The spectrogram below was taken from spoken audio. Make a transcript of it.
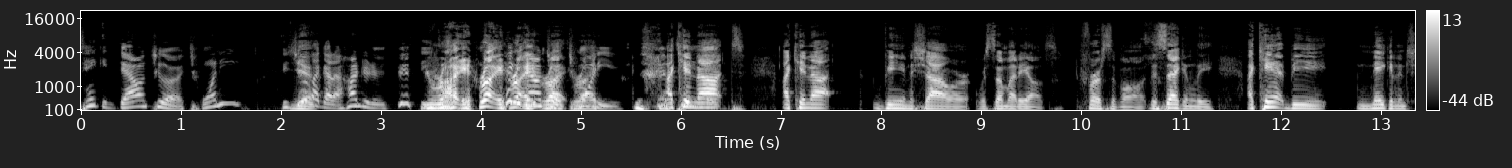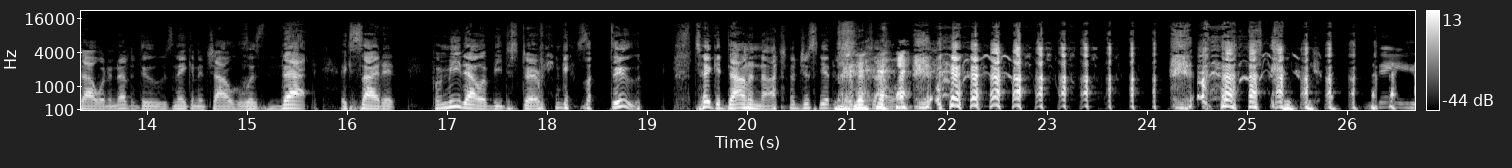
take it down to a twenty? Because you're like at 150. Right, right, Take right, down right, right. 20. I cannot, I cannot be in the shower with somebody else. First of all, the secondly, I can't be naked in the shower with another dude who's naked in the shower who was that excited. For me, that would be disturbing. It's like, dude, take it down a notch. I'm just here to take a shower. Then,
